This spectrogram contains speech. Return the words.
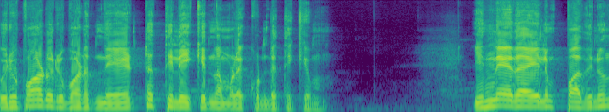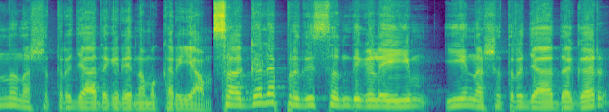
ഒരുപാട് ഒരുപാട് നേട്ടത്തിലേക്കും നമ്മളെ കൊണ്ടെത്തിക്കും. ഇന്നേതായാലും പതിനൊന്ന് നക്ഷത്ര ജാതകരെ നമുക്കറിയാം. സകല പ്രതിസന്ധികളെയും ഈ നക്ഷത്ര ജാതകർ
